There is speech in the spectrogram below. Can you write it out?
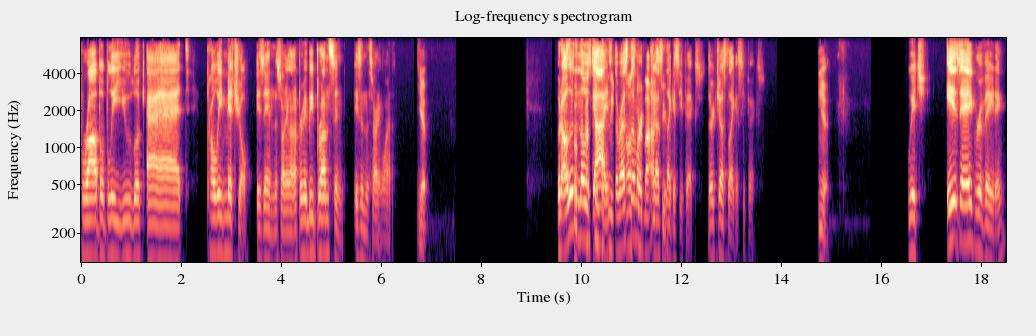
probably you look at probably Mitchell is in the starting lineup, or maybe Brunson is in the starting lineup. Yep. But other than those guys, the rest of them are just year. legacy picks. They're just legacy picks. Yeah. which is aggravating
